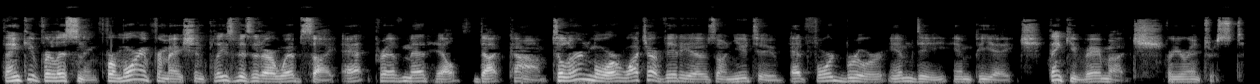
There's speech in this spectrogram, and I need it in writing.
Thank you for listening. For more information, please visit our website at prevmedhealth.com. To learn more, watch our videos on YouTube at Ford Brewer MD MPH. Thank you very much for your interest.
